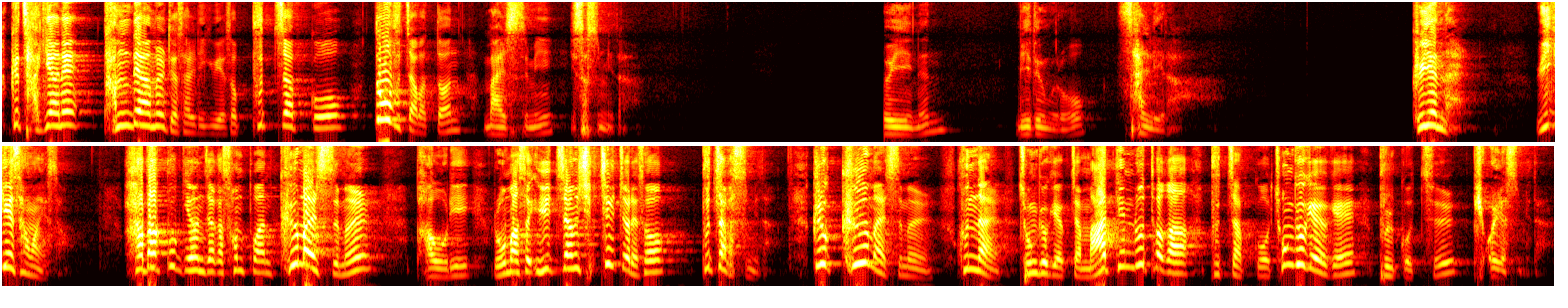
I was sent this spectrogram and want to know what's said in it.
그 자기 안에 담대함을 되살리기 위해서 붙잡고 또 붙잡았던 말씀이 있었습니다. 의인은 믿음으로 살리라. 그 옛날 위기의 상황에서 하박국 예언자가 선포한 그 말씀을 바울이 로마서 1장 17절에서 붙잡았습니다. 그리고 그 말씀을 훗날 종교개혁자 마틴 루터가 붙잡고 종교개혁의 불꽃을 피올렸습니다.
